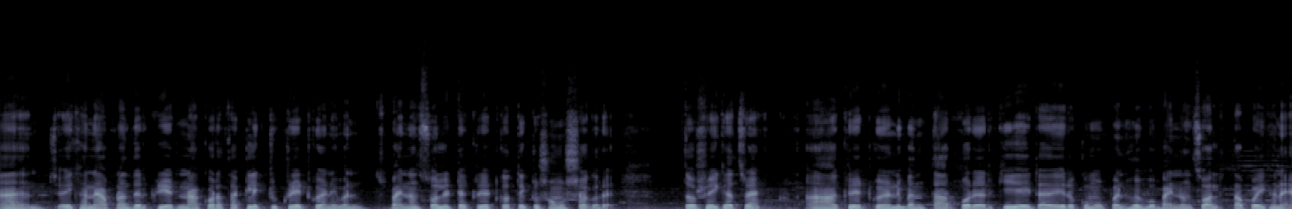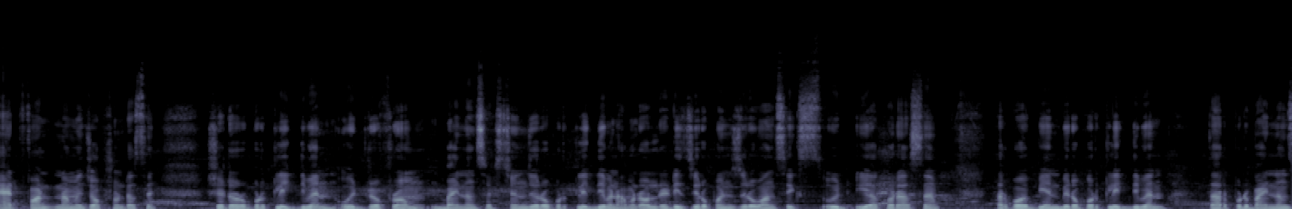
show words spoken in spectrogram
হ্যাঁ এখানে আপনাদের ক্রিয়েট না করা থাকলে একটু ক্রিয়েট করে নেবেন। বাইন্যান্স ওয়ালেটটা ক্রিয়েট করতে একটু সমস্যা করে। তো সেই ক্ষেত্রে ক্রিয়েট করে নেবেন। তারপরে আর কি এটা এরকম ওপেন হইব বাইন্যান্স ওয়ালেট তারপর এখানে অ্যাড ফান্ড নামে যে অপশনটা আছে, সেটার উপর ক্লিক দিবেন। উইথড্র ফ্রম বাইন্যান্স এক্সচেঞ্জের ওপর ক্লিক দিবেন। আমরা already zero point zero one six ইয়া করা আছে। তারপর বিএনবির ওপর ক্লিক দিবেন। তারপর বাইন্যান্স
